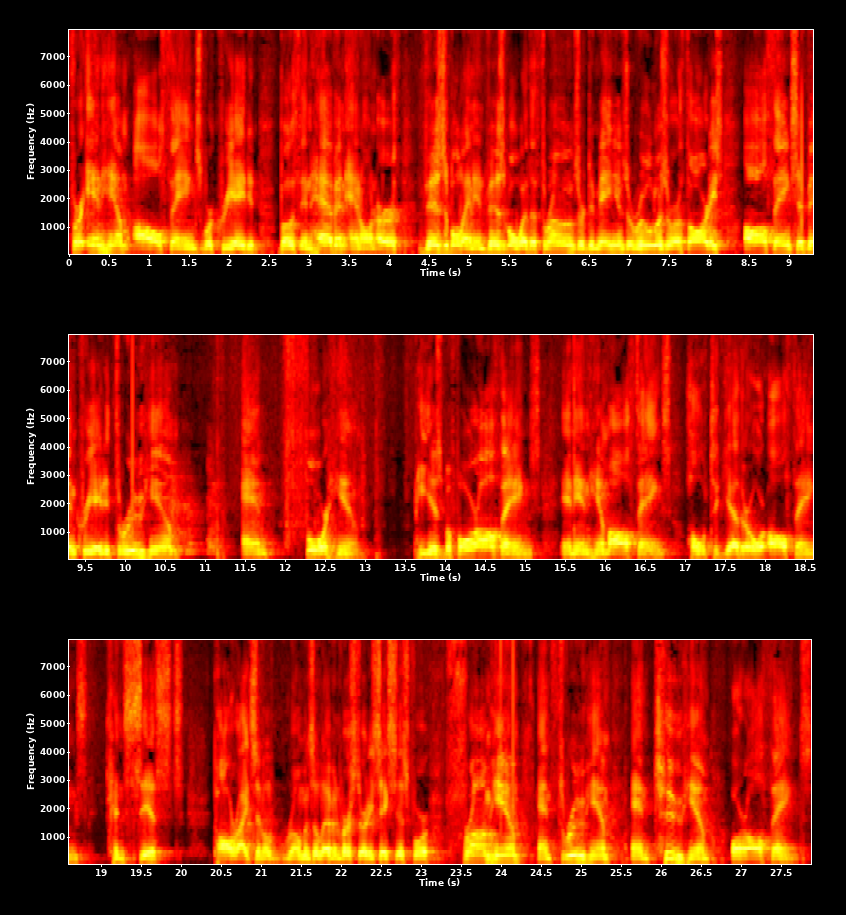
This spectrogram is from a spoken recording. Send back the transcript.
For in him all things were created, both in heaven and on earth, visible and invisible, whether thrones or dominions or rulers or authorities. All things have been created through him and for him. He is before all things, and in him all things hold together, or all things consist. Paul writes in Romans 11, verse 36 says, For from him and through him and to him are all things.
